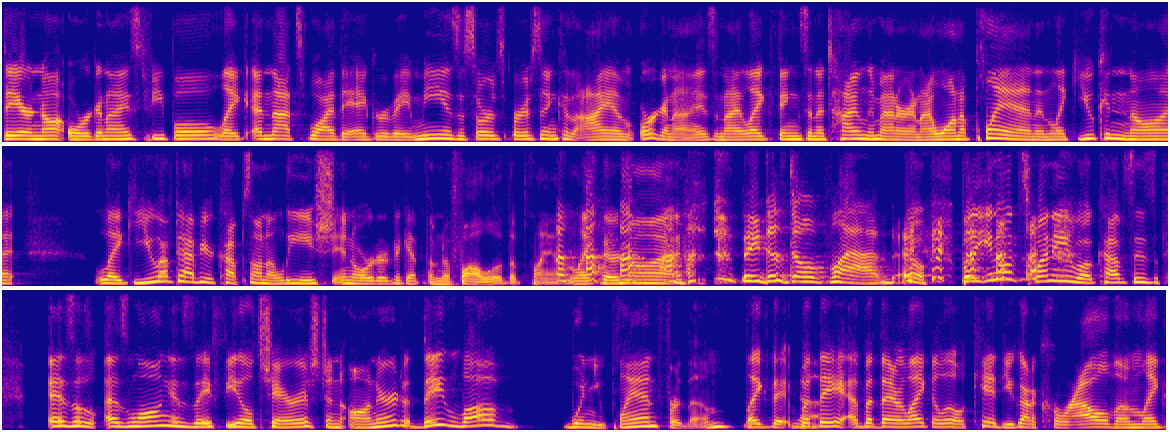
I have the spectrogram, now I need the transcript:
they are not organized people. Like and that's why they aggravate me as a swords person because I am organized and I like things in a timely manner and I want to plan and like you cannot like you have to have your cups on a leash in order to get them to follow the plan. Like they're not they just don't plan. no. But you know what's funny about cups is as as long as they feel cherished and honored, they love when you plan for them like they yeah. but they but they're like a little kid you got to corral them like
